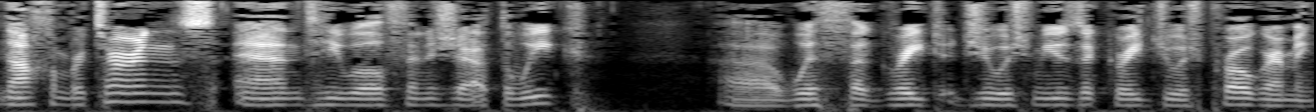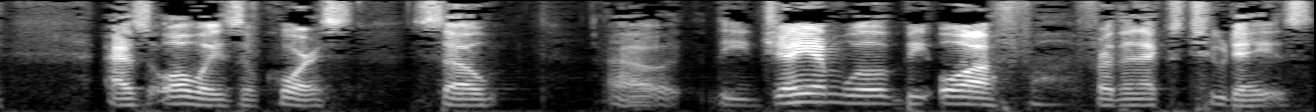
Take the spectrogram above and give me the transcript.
Nachum returns, and he will finish out the week uh, with great Jewish music, great Jewish programming, as always, of course. So uh, the JM will be off for the next two days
